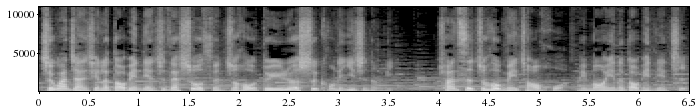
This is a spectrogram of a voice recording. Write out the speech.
直观展现了刀片电池在受损之后对于热失控的抑制能力。穿刺之后没着火、没冒烟的刀片电池，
